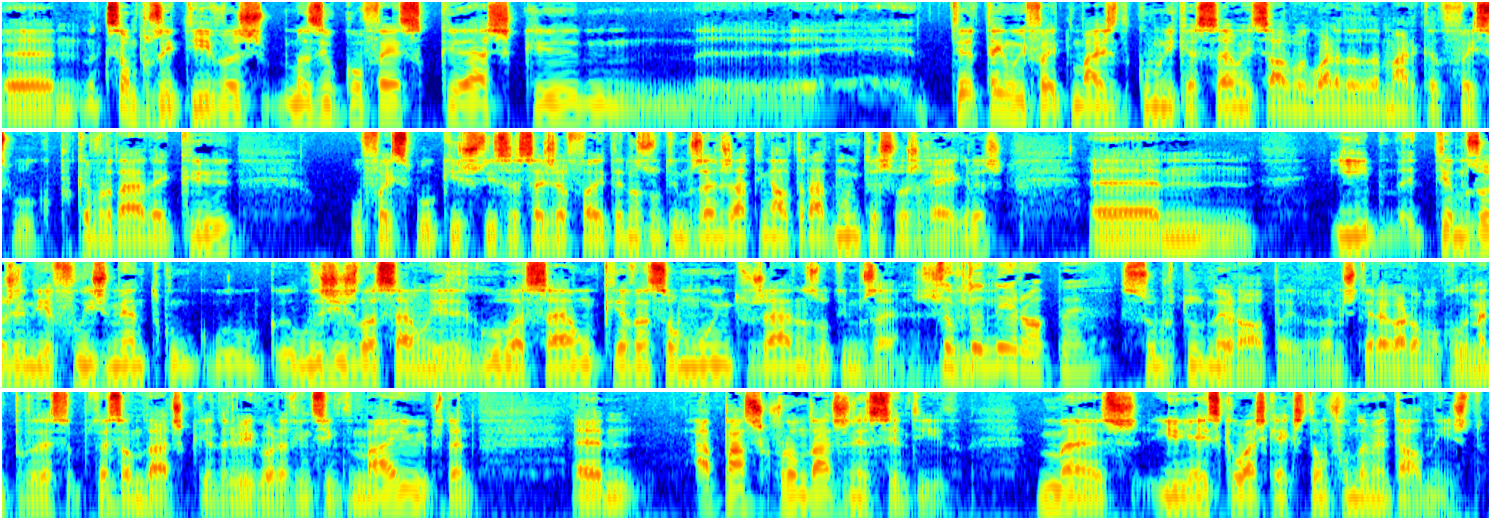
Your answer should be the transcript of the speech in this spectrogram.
uh, que são positivas, mas eu confesso que acho que uh, tem um efeito mais de comunicação e salvaguarda da marca do Facebook, porque a verdade é que o Facebook, e justiça seja feita, nos últimos anos já tinha alterado muito as suas regras. Um, e temos hoje em dia, felizmente, legislação e regulação que avançou muito já nos últimos anos. Sobretudo na Europa. Sobretudo na Europa. Vamos ter agora um regulamento de proteção de dados que entra em vigor a 25 de maio e, portanto, um, há passos que foram dados nesse sentido. Mas, e é isso que eu acho que é a questão fundamental nisto,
